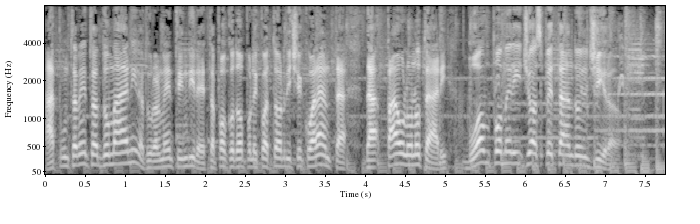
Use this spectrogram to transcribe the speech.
Appuntamento a domani, naturalmente in diretta poco dopo le 14.40 da Paolo Notari. Buon pomeriggio aspettando il Giro.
